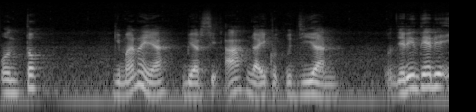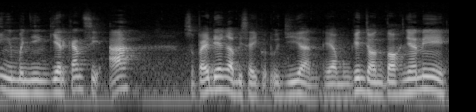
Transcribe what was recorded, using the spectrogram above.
untuk gimana ya biar si A nggak ikut ujian. Jadi intinya dia ingin menyingkirkan si A supaya dia nggak bisa ikut ujian. Ya mungkin contohnya nih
